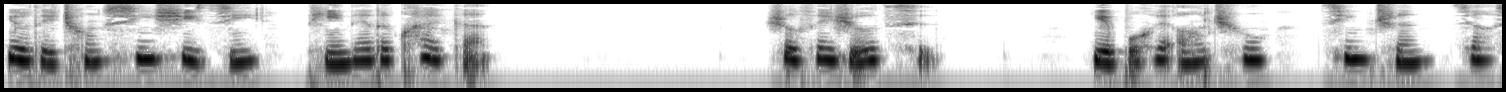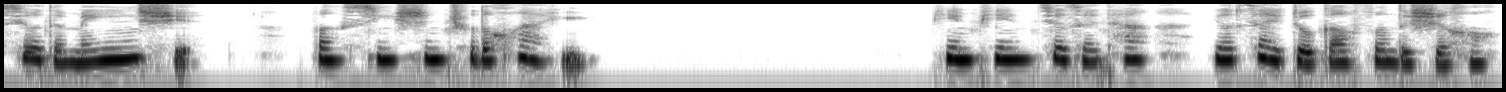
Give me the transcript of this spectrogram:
又得重新续集体内的快感。若非如此，也不会熬出清纯娇羞的梅影雪芳心深处的话语。偏偏就在他要再度高峰的时候，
